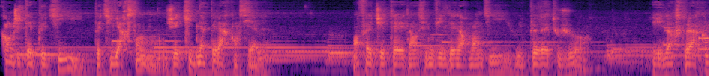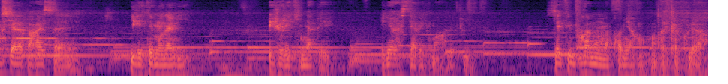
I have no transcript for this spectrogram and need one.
Quand j'étais petit, petit garçon, j'ai kidnappé l'arc-en-ciel. En fait, j'étais dans une ville de Normandie où il pleuvait toujours. Et lorsque l'arc-en-ciel apparaissait, il était mon ami. Et je l'ai kidnappé. Il est resté avec moi depuis. C'était vraiment ma première rencontre avec la couleur.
